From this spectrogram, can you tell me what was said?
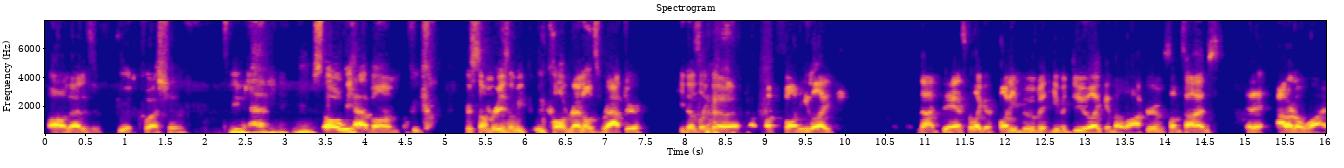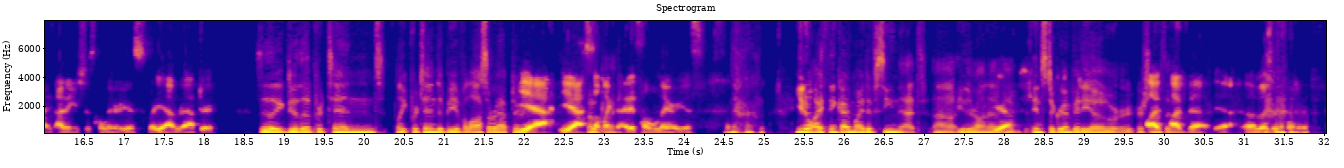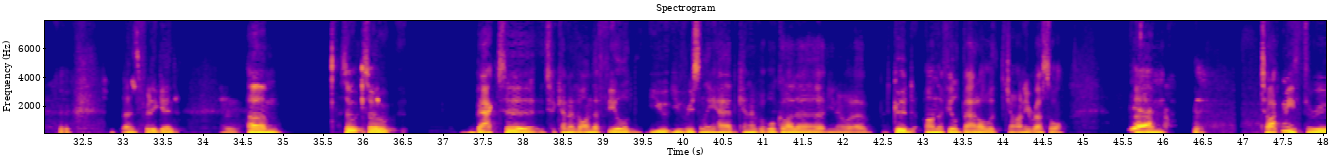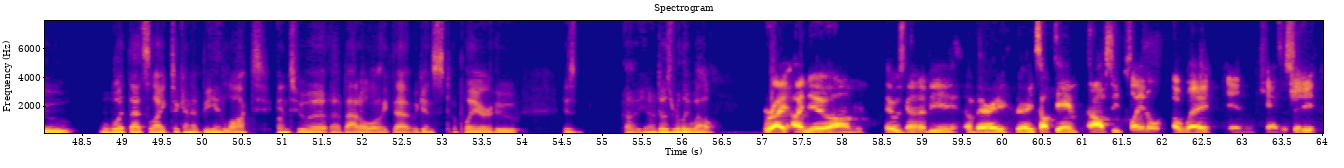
Oh, that is a good question. Do we even have any nicknames? Oh, we have um we for some reason we we call Reynolds Raptor. He does like a a funny like not dance but like a funny movement he would do like in the locker room sometimes. And it, I don't know why. I think it's just hilarious. But yeah, Raptor. So like do the pretend like pretend to be a velociraptor? Yeah, yeah, something like that. It's hilarious. you know, I think I might have seen that uh, either on a, Yeah. Instagram video or, or something. I bet. Yeah, uh, those. That's pretty good. Mm. Um, so so back to to kind of on the field, you you've recently had kind of we'll call it a you know a good on the field battle with Johnny Russell. Yeah. Um, talk me through what that's like to kind of be locked into a, a battle like that against a player who is uh, you know does really well. Right. I knew um, it was going to be a very, very tough game. Obviously, playing away in Kansas City,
